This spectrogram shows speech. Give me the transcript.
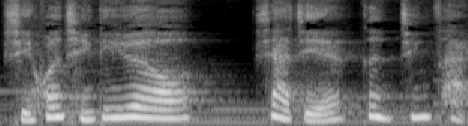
喜欢请订阅哦，下节更精彩。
